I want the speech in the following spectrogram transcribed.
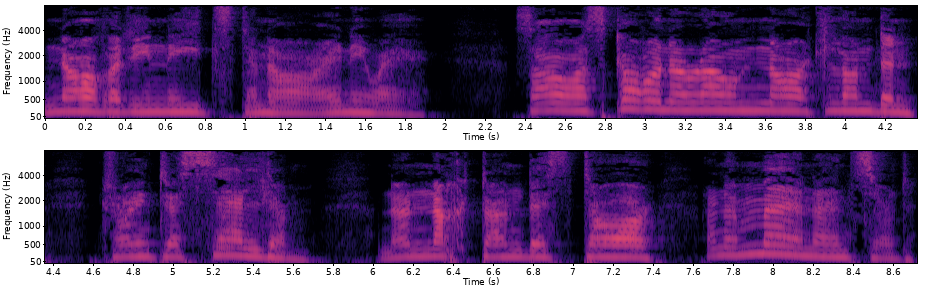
Nobody needs to know anyway. So I was going around North London trying to sell them, and I knocked on this door, and a man answered.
